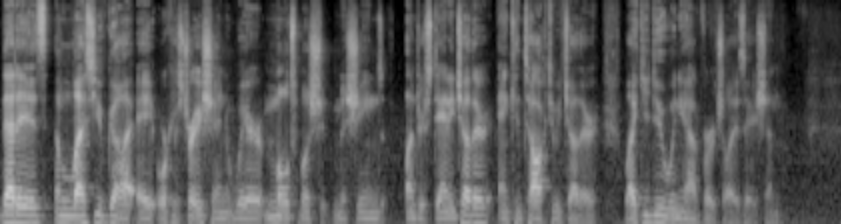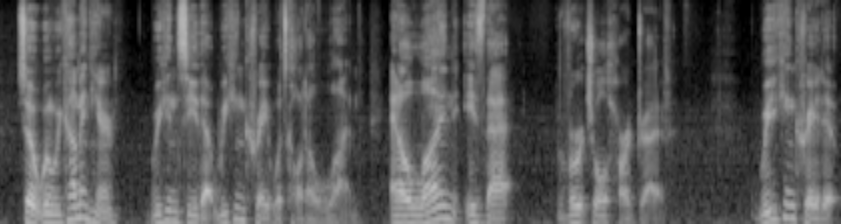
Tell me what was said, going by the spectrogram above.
That is, unless you've got a orchestration where multiple machines understand each other and can talk to each other, like you do when you have virtualization. So when we come in here, we can see that we can create what's called a LUN. And a LUN is that virtual hard drive. We can create it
